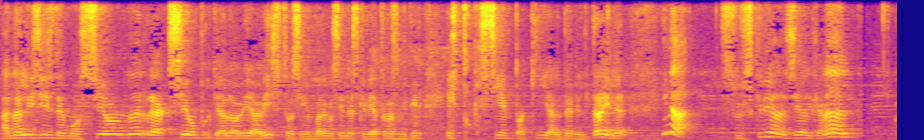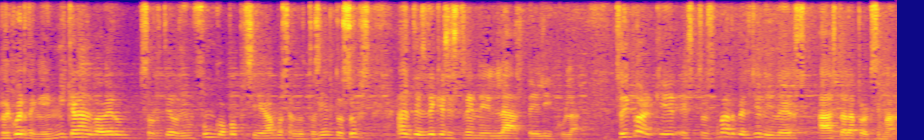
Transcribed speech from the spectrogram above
análisis de emoción, no de reacción porque ya lo había visto. Sin embargo, sí les quería transmitir esto que siento aquí al ver el tráiler. Y nada, suscríbanse al canal. Recuerden, en mi canal va a haber un sorteo de un Funko Pop si llegamos a los 200 subs antes de que se estrene la película. Soy Parker, esto es Marvel Universe, hasta la próxima.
